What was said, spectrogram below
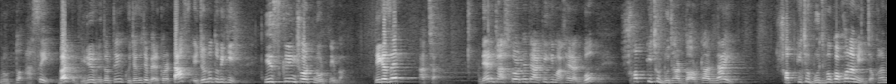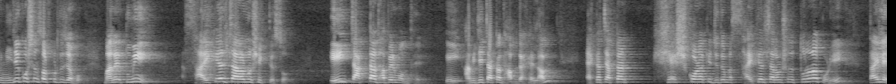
নোট তো আসেই বাট ভিডিওর ভেতর থেকে খুঁজে খুঁজে বের করা টাফ এই জন্য তুমি কি স্ক্রিনশট নোট নিবা, ঠিক আছে? আচ্ছা দেন ক্লাস করার ক্ষেত্রে আর কি কি মাথায় রাখব? সবকিছু বোঝার দরকার নাই। সবকিছু বুঝব কখন আমি? যখন আমি নিজে কোশ্চেন সলভ করতে যাব। মানে তুমি সাইকেল চালানো শিখতেছো। এই চারটা ধাপের মধ্যে, এই আমি যে চারটা ধাপ দেখাইলাম, একটা চ্যাপ্টার শেষ করাকে যদি আমরা সাইকেল চালানোর সাথে তুলনা করি তাইলে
